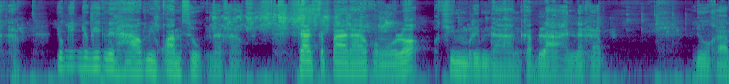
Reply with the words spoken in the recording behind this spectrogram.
นะครับยุกยิกยุกยิกในเท้ามีความสุขนะครับ การสปาเท้าของเลาะชิมริมทางกับหลานนะครับ ดูครับ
